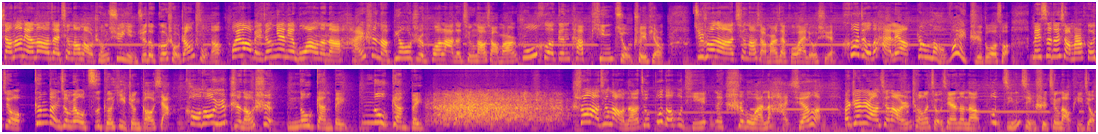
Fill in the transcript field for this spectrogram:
想当年呢，在青岛老城区隐居的歌手张楚呢，回到北京念念不忘的呢，还是那标致泼辣的青岛小猫如何跟他拼酒吹瓶。据说呢，青岛小猫在国外留学，喝酒的海量让老外直哆嗦。每次跟小猫喝酒，根本就没有资格一争高下，口头语只能是 no 干杯都干杯。说到青岛呢，就不得不提那吃不完的海鲜了。而真正让青岛人成了酒仙的呢，不仅仅是青岛啤酒。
